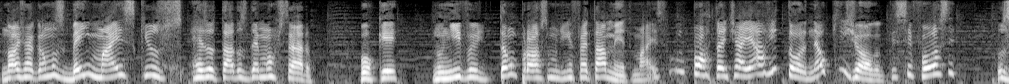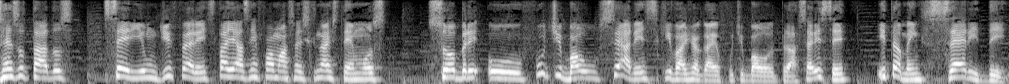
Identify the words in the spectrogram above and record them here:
nós jogamos bem mais que os resultados demonstraram. Porque no nível tão próximo de enfrentamento. Mas o importante aí é a vitória, não é o que joga. Que se fosse, os resultados seriam diferentes. Tá aí as informações que nós temos sobre o futebol cearense que vai jogar o futebol pela Série C e também Série D.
